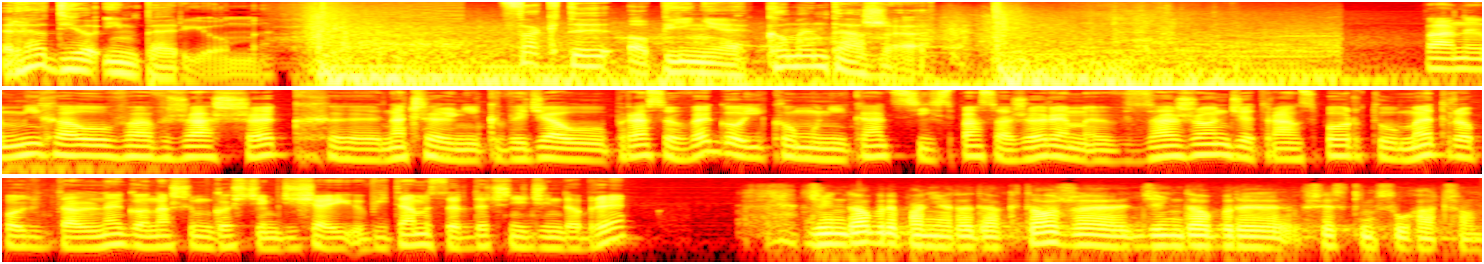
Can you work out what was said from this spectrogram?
Radio Imperium. Fakty, opinie, komentarze. Pan Michał Wawrzaszek, naczelnik Wydziału Prasowego i Komunikacji z Pasażerem w Zarządzie Transportu Metropolitalnego. Naszym gościem dzisiaj witamy serdecznie. Dzień dobry. Dzień dobry panie redaktorze, dzień dobry wszystkim słuchaczom.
